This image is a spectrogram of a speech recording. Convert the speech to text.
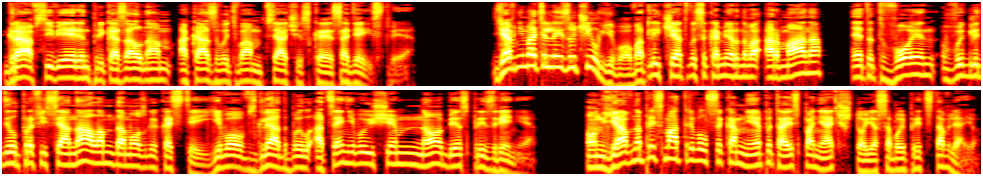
«Граф Северин приказал нам оказывать вам всяческое содействие». Я внимательно изучил его. В отличие от высокомерного Армана, этот воин выглядел профессионалом до мозга костей. Его взгляд был оценивающим, но без презрения. Он явно присматривался ко мне, пытаясь понять, что я собой представляю.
